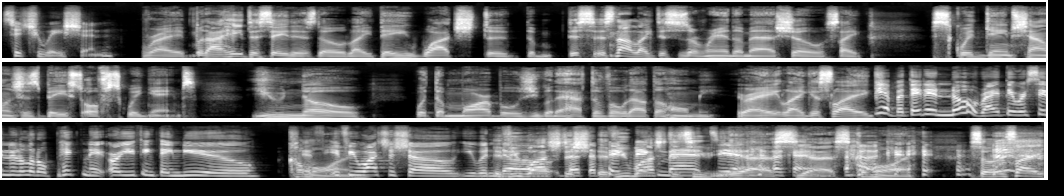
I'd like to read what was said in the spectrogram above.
situation? Right. But I hate to say this though. Like they watched the the this it's not like this is a random ass show. It's like Squid Games challenge is based off Squid Games. You know with the marbles you're gonna have to vote out the homie. Right? Like it's like Yeah, but they didn't know, right? They were sitting in a little picnic, or you think they knew? come if, on. if you watch the show, you would know If you know. watch the sh- if you watch the TV yes, yes, come on. So it's like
